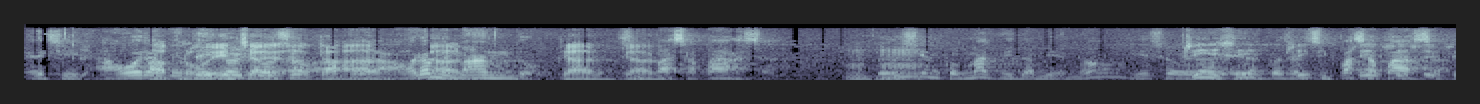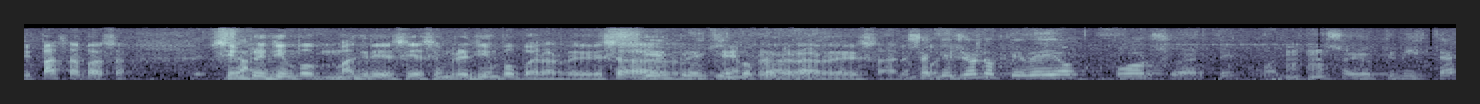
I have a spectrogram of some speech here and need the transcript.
Es decir, ahora que tengo el coso, ahora me mando. Claro, claro. Si pasa, pasa. Lo decían con Macri también, ¿no? Y eso sí, sí, si pasa, pasa. si pasa, pasa. Siempre hay tiempo, Macri decía, siempre hay tiempo para regresar. Siempre hay tiempo para, regresar. o sea que yo lo que veo, por suerte, bueno, soy optimista.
